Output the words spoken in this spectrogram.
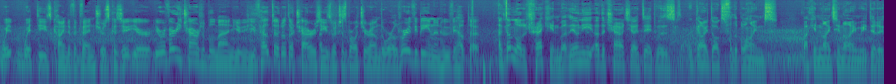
with, with these kind of adventures? Because you're you're a very charitable man. You, you've helped out other charities, which has brought you around the world. Where have you been, and who have you helped out? I've done a lot of trekking, but the only other charity I did was Guide Dogs for the Blind. Back in '99, we did a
